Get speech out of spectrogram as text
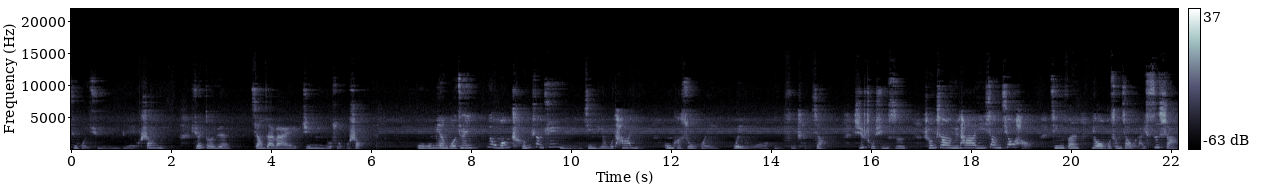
军回去，别有商议。”玄德曰：“将在外，君命有所不受。吾面过君，又蒙丞相君语，今别无他意，公可速回，为我禀复丞相。”许褚寻思。丞相与他一向交好，今番又不曾叫我来厮杀，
